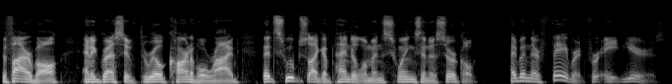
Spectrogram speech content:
The Fireball, an aggressive thrill carnival ride that swoops like a pendulum and swings in a circle, had been their favorite for eight years.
